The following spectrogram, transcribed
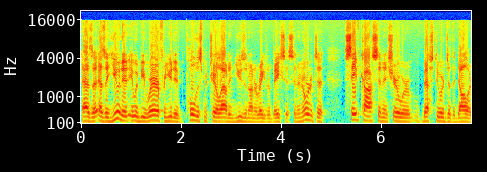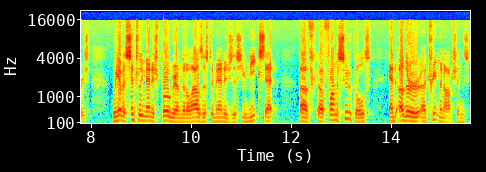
As a, as a unit, it would be rare for you to pull this material out and use it on a regular basis. And in order to save costs and ensure we're best stewards of the dollars, we have a centrally managed program that allows us to manage this unique set of, of pharmaceuticals and other uh, treatment options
